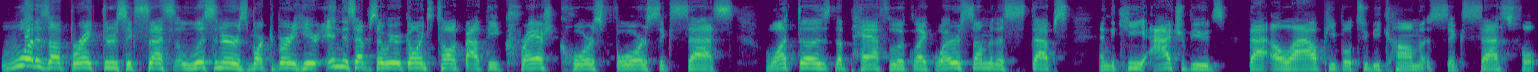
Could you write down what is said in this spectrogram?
What is up, Breakthrough Success listeners? Mark Gabberty here. In this episode, we are going to talk about the crash course for success. What does the path look like? What are some of the steps and the key attributes that allow people to become successful?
